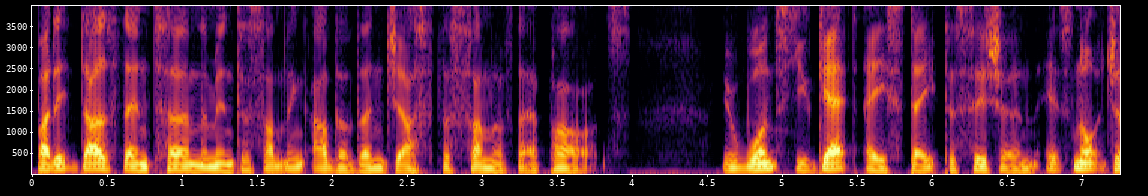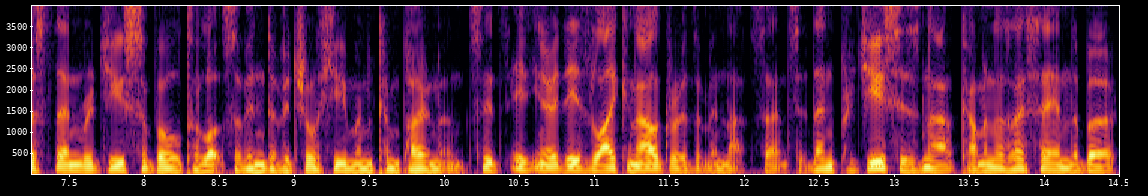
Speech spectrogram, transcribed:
but it does then turn them into something other than just the sum of their parts. Once you get a state decision, it's not just then reducible to lots of individual human components. It, it, you know, it is like an algorithm in that sense. It then produces an outcome, and as I say in the book,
